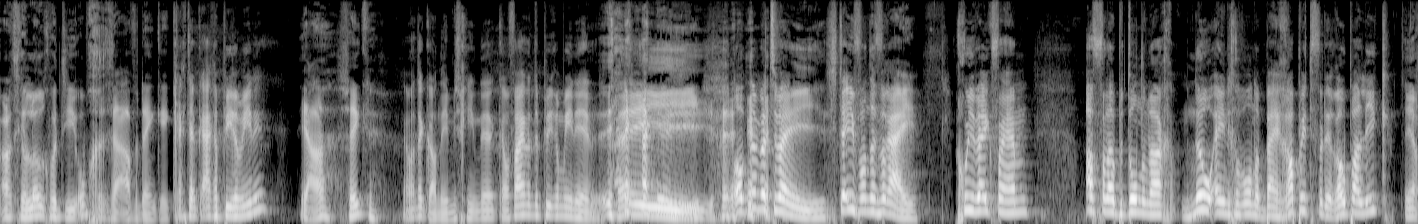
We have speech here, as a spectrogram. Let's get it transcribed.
archeoloog wordt hij opgegraven, denk ik. Krijgt hij ook eigen piramide? Ja, zeker. Want dan kan hij misschien eh, kan Feyenoord de piramide in. Hey. Op nummer 2, Stefan de Vrij. Goeie week voor hem. Afgelopen donderdag 0-1 gewonnen bij Rapid voor de Europa League. Ja.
